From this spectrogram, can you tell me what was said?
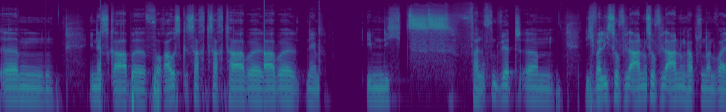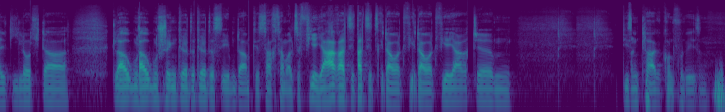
ähm, in der Ausgabe vorausgesagt habe, habe ihm nichts verlaufen wird. Ähm, nicht, weil ich so viel Ahnung, so viel Ahnung habe, sondern weil die Leute da Glauben, Glauben schenke, das eben da gesagt haben. Also vier Jahre hat es jetzt gedauert, vier, dauert vier Jahre ähm, diese Klage gewesen.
